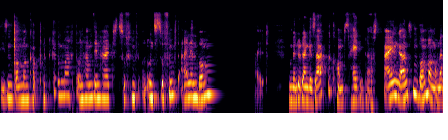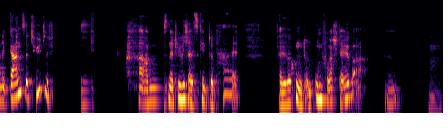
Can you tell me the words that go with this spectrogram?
diesen Bonbon kaputt gemacht und haben den halt zu fünf, uns zu fünft einen Bonbon halt. Und wenn du dann gesagt bekommst, hey, du darfst einen ganzen Bonbon und eine ganze Tüte haben, ist natürlich als Kind total verlockend und unvorstellbar. Ja. Hm.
